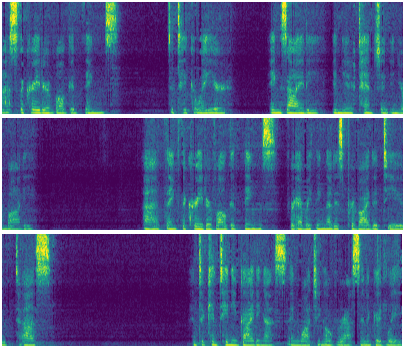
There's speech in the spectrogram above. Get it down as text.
Ask the Creator of all good things to take away your anxiety and your tension in your body. Uh, thank the Creator of all good things for everything that is provided to you, to us, and to continue guiding us and watching over us in a good way,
